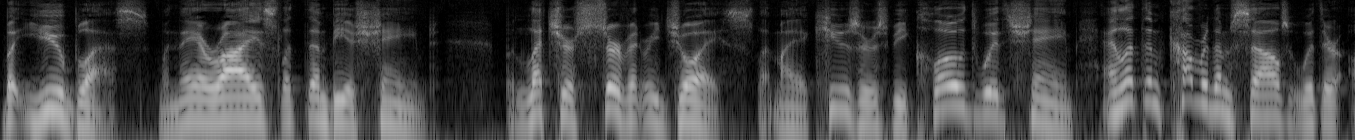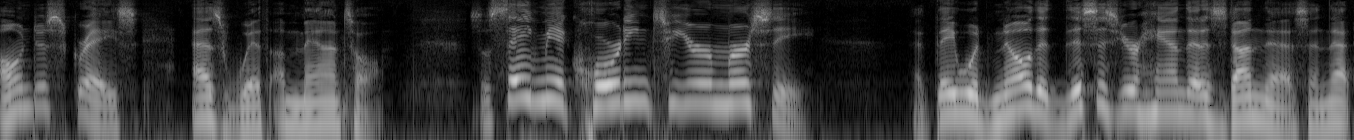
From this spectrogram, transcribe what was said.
but you bless. When they arise, let them be ashamed. But let your servant rejoice. Let my accusers be clothed with shame, and let them cover themselves with their own disgrace as with a mantle. So save me according to your mercy, that they would know that this is your hand that has done this, and that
